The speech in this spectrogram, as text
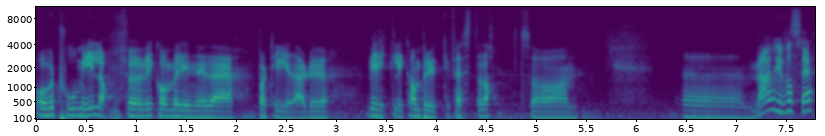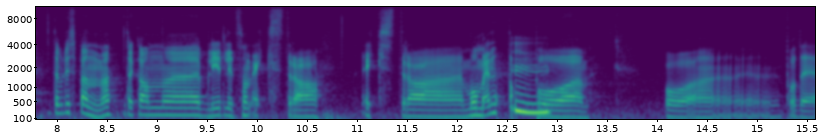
over to mil da, før vi kommer inn i det partiet der du virkelig kan bruke festet. Da. Så ja, vi får se. Det blir spennende. Det kan eh, bli et litt sånn ekstra, ekstra moment da, på, på, eh, på det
